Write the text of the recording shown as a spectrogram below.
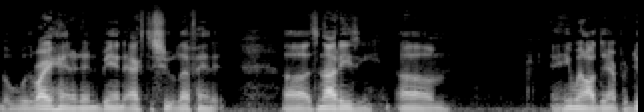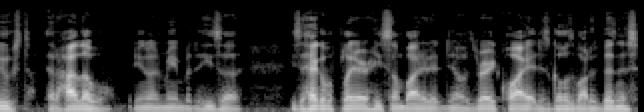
with right-handed and being asked to shoot left-handed. Uh, it's not easy. Um, and he went out there and produced at a high level. You know what I mean? But he's a he's a heck of a player. He's somebody that you know is very quiet, just goes about his business,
